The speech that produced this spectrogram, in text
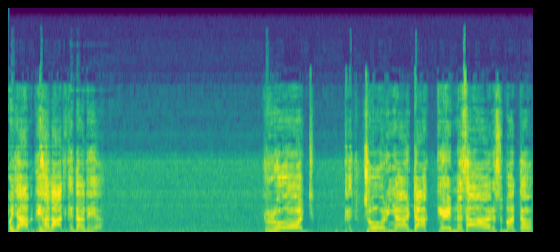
ਪੰਜਾਬ ਦੀ ਹਾਲਾਤ ਕਿਦਾਂ ਦੇ ਆ? ਰੋਜ਼ ਚੋਰੀਆਂ, ਡਾਕੇ, ਨਸ਼ਾ, ਰਿਸ਼ਵਤ,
